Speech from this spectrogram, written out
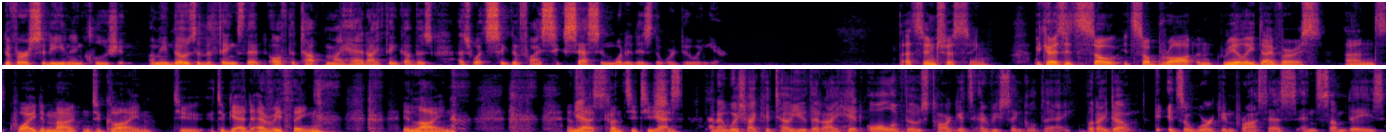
diversity and inclusion. I mean, those are the things that, off the top of my head, I think of as as what signifies success and what it is that we're doing here. That's interesting because it's so it's so broad and really diverse and quite a mountain to climb to to get everything in line in yes. that constitution. Yes. And I wish I could tell you that I hit all of those targets every single day, but I don't. It's a work in process, and some days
